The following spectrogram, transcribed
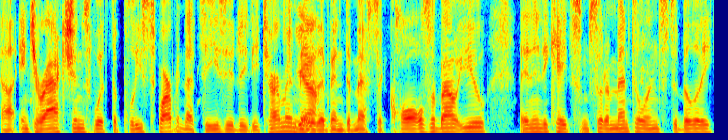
uh, interactions with the police department. That's easy to determine. Maybe yeah. there have been domestic calls about you that indicate some sort of mental instability.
